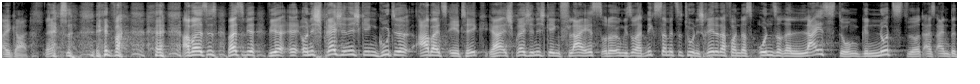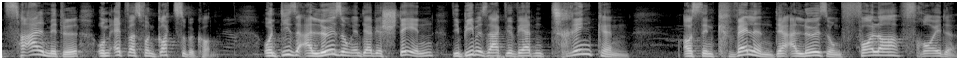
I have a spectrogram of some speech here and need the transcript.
egal. Aber es ist, weißt du, wir, wir, äh, und ich spreche nicht gegen gute Arbeitsethik, ja, ich spreche nicht gegen Fleiß oder irgendwie so, hat nichts damit zu tun. Ich rede davon, dass unsere Leistung genutzt wird als ein Bezahlmittel, um etwas von Gott zu bekommen. Und diese Erlösung, in der wir stehen, die Bibel sagt, wir werden trinken aus den Quellen der Erlösung voller Freude.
